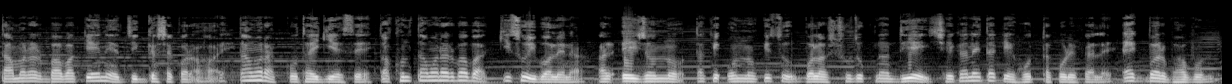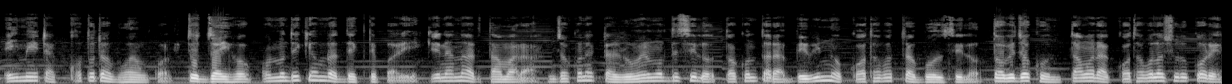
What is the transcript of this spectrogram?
তামারার বাবাকে এনে জিজ্ঞাসা করা হয়, তামারা কোথায় গিয়েছে? তখন তামারার বাবা কিছুই বলে না। আর এই জন্য তাকে অন্য কিছু বলার সুযোগ না দিয়েই সেখানেই তাকে হত্যা করে ফেলে। একবার ভাবুন, এই মেয়েটা কতটা ভয়ঙ্কর। তো যাই হোক, অন্যদিকে আমরা দেখতে পারি কেনান আর তামারা যখন একটা রুমের মধ্যে ছিল, তখন তারা বিভিন্ন কথাবার্তা বলছিল। তবে যখন তামারা কথা বলা শুরু করে,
